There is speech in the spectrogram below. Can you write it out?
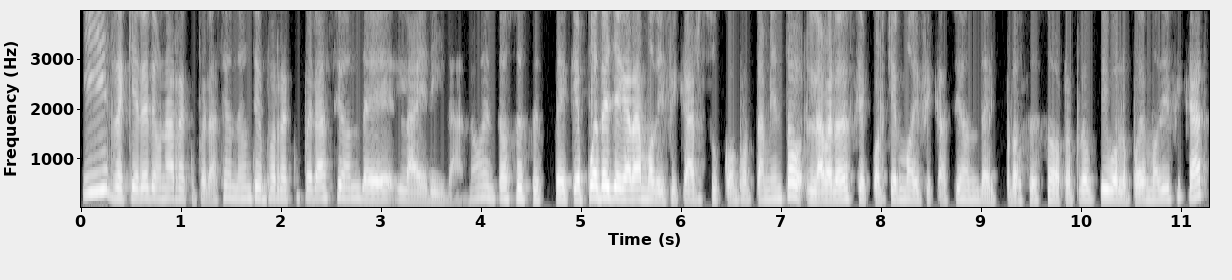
y requiere de una recuperación, de un tiempo de recuperación de la herida, ¿no? Entonces, este, que puede llegar a modificar su comportamiento. La verdad es que cualquier modificación del proceso reproductivo lo puede modificar.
